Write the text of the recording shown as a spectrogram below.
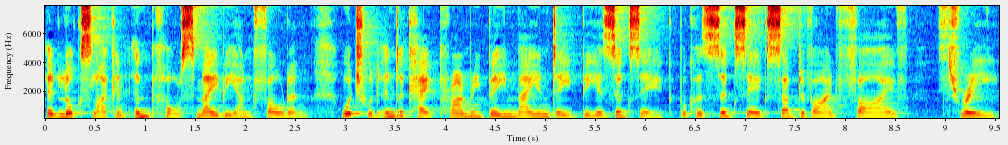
it looks like an impulse may be unfolding, which would indicate primary B may indeed be a zigzag, because zigzags subdivide 5, 3,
